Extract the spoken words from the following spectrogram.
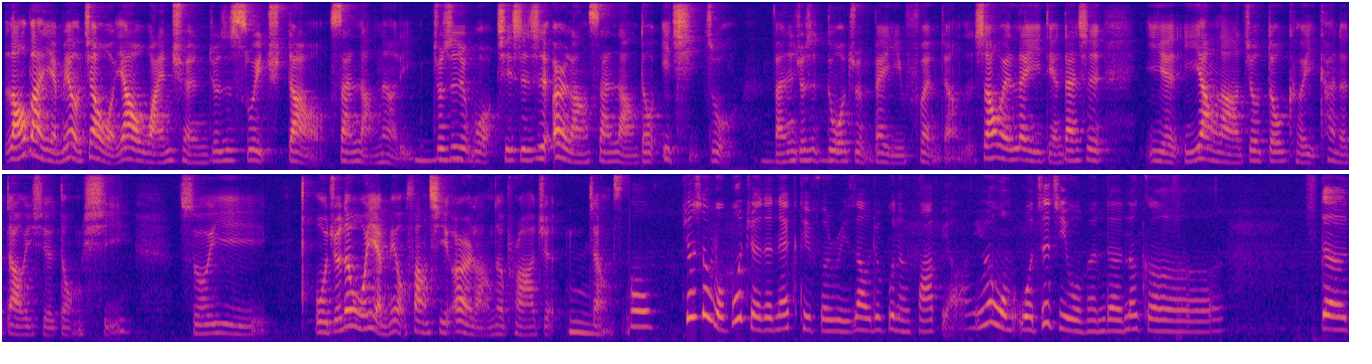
老板也没有叫我要完全就是 switch 到三郎那里，就是我其实是二郎、三郎都一起做，反正就是多准备一份这样子，稍微累一点，但是也一样啦，就都可以看得到一些东西，所以我觉得我也没有放弃二郎的 project 嗯这样子。哦，就是我不觉得 negative result 就不能发表啊，因为我我自己我们的那个的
